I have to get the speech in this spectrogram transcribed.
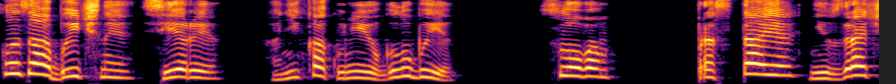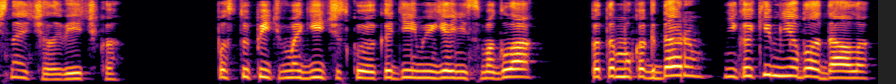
Глаза обычные, серые, а не как у нее голубые. Словом, простая, невзрачная человечка. Поступить в магическую академию я не смогла, потому как даром никаким не обладала.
